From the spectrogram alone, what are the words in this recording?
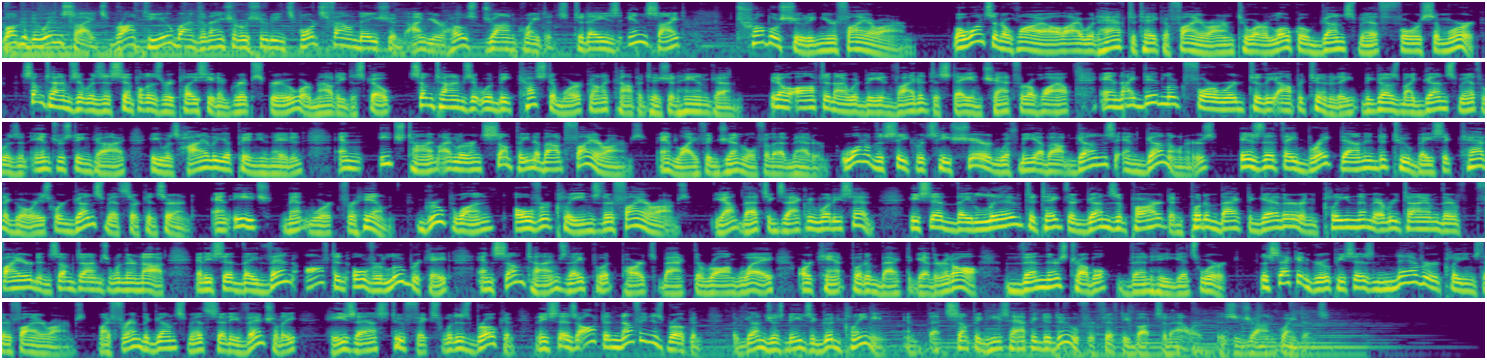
Welcome to Insights, brought to you by the National Shooting Sports Foundation. I'm your host, John Quaintance. Today's insight troubleshooting your firearm. Well, once in a while, I would have to take a firearm to our local gunsmith for some work. Sometimes it was as simple as replacing a grip screw or mounting a scope. Sometimes it would be custom work on a competition handgun. You know, often I would be invited to stay and chat for a while, and I did look forward to the opportunity because my gunsmith was an interesting guy. He was highly opinionated, and each time I learned something about firearms, and life in general for that matter. One of the secrets he shared with me about guns and gun owners is that they break down into two basic categories where gunsmiths are concerned, and each meant work for him. Group 1 over cleans their firearms. Yeah, that's exactly what he said. He said they live to take their guns apart and put them back together and clean them every time they're fired and sometimes when they're not. And he said they then often over lubricate and sometimes they put parts back the wrong way or can't put them back together at all. Then there's trouble. Then he gets work. The second group, he says, never cleans their firearms. My friend the gunsmith said eventually he's asked to fix what is broken. And he says often nothing is broken. The gun just needs a good cleaning. And that's something he's happy to do for 50 bucks an hour. This is John Quaintance.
